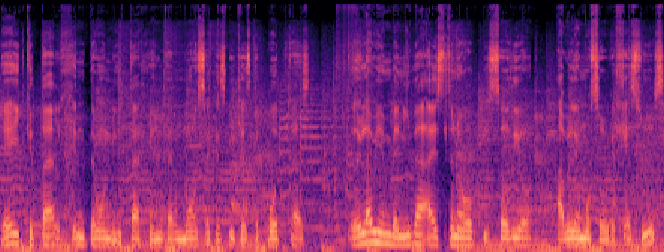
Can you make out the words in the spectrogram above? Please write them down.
Hey, ¿qué tal gente bonita, gente hermosa que escucha este podcast? Te doy la bienvenida a este nuevo episodio, Hablemos sobre Jesús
